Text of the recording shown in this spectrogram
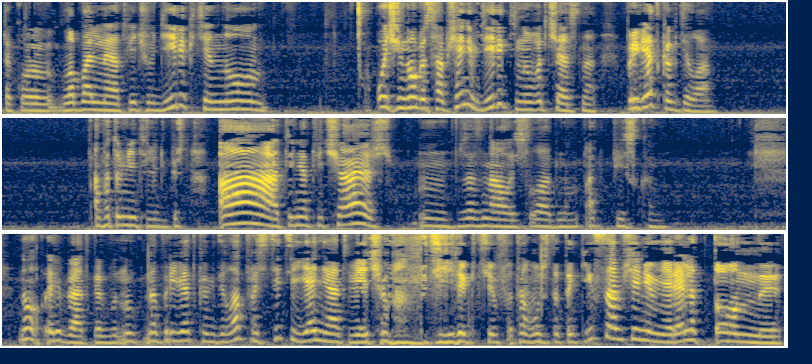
такое глобальное отвечу в директе, но очень много сообщений в директе, ну вот честно. Привет, как дела? А потом мне эти люди пишут, а, ты не отвечаешь? М, зазналась, ладно, отписка. Ну, ребят, как бы, ну, на привет, как дела, простите, я не отвечу вам в директе, потому что таких сообщений у меня реально тонны.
